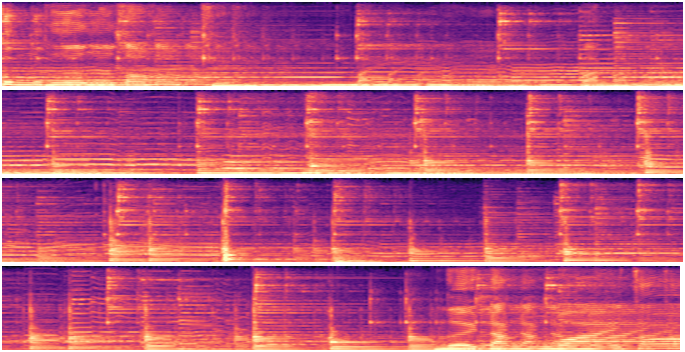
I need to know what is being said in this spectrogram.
Cung thương gió chuyển người đằng ngoài cho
